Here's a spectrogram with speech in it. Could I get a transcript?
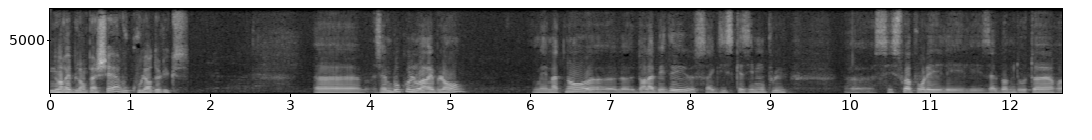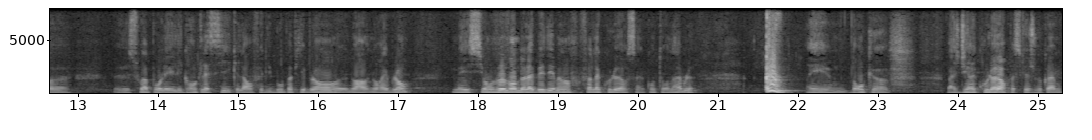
Noir et blanc pas cher ou couleur de luxe? Euh, J'aime beaucoup le noir et blanc. Mais maintenant, euh, dans la BD, ça existe quasiment plus. Euh, c'est soit pour les, albums d'auteurs, euh, soit pour les, grands classiques. Là, on fait du beau papier blanc, noir, et blanc. Mais si on veut vendre de la BD, maintenant, il faut faire de la couleur, c'est incontournable. Et donc, bah, je dirais couleur parce que je veux quand même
